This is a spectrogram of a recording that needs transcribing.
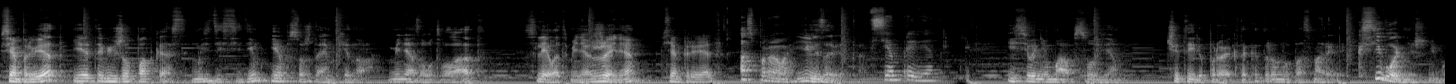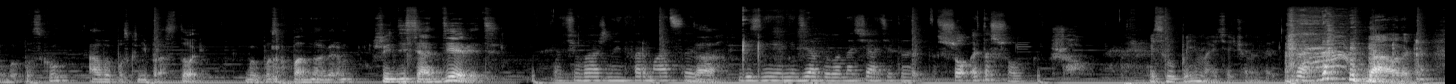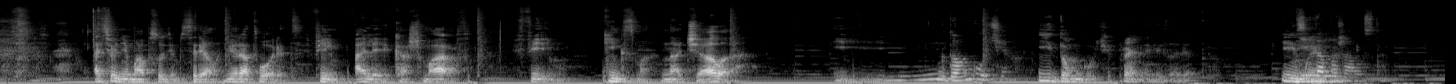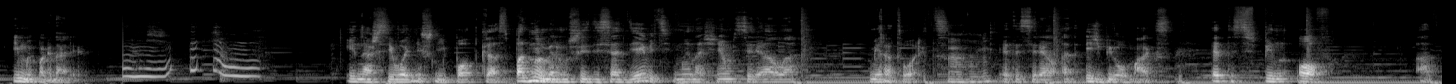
Всем привет, и это Visual Podcast. Мы здесь сидим и обсуждаем кино. Меня зовут Влад, слева от меня Женя, Всем привет. а справа Елизавета. Всем привет. И сегодня мы обсудим четыре проекта, которые мы посмотрели к сегодняшнему выпуску. А выпуск непростой. Выпуск под номером 69. Очень важная информация. Да. Без нее нельзя было начать. Это, это шоу. Это шоу. Шоу. Если вы понимаете, о чем я. Да, да. Да, вот так. А сегодня мы обсудим сериал «Миротворец», фильм «Аллея кошмаров», фильм «Кингсман. Начало» и... Дом Гуччи. и «Дом Гуччи». Правильно, Елизавета? И Всегда, мы, пожалуйста. и мы погнали. И наш сегодняшний подкаст под номером 69 мы начнем с сериала «Миротворец». Это сериал от HBO Max. Это спин-офф от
